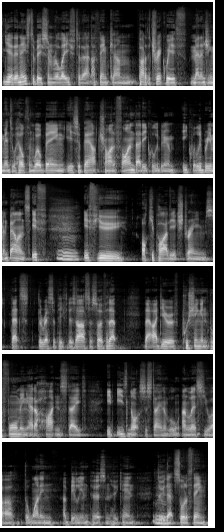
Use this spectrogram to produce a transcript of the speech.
Yeah, there needs to be some relief to that. I think um, part of the trick with managing mental health and well-being is about trying to find that equilibrium, equilibrium and balance. If if you occupy the extremes, that's the recipe for disaster. So for that that idea of pushing and performing at a heightened state, it is not sustainable unless you are the one in a billion person who can do mm. that sort of thing.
